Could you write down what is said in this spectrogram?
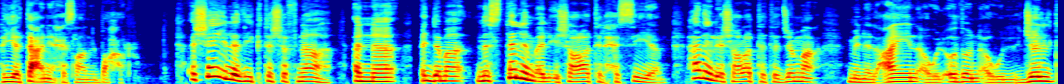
هي تعني حصان البحر الشيء الذي اكتشفناه أن عندما نستلم الإشارات الحسية، هذه الإشارات تتجمع من العين أو الأذن أو الجلد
